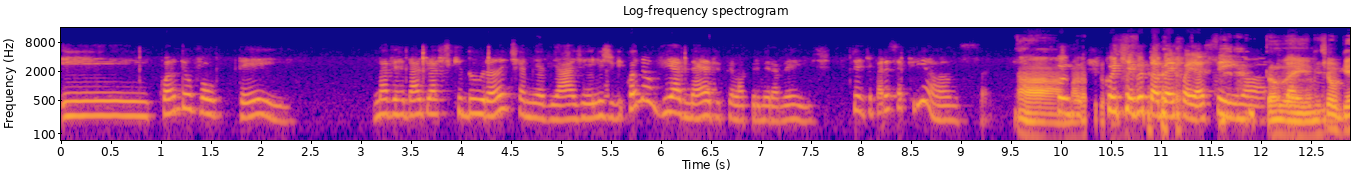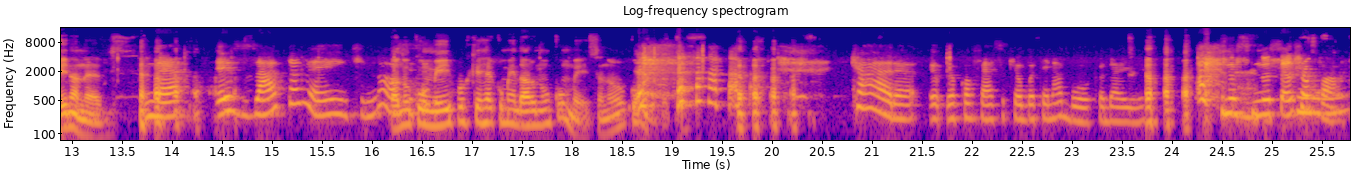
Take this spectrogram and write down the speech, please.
E quando eu voltei, na verdade, eu acho que durante a minha viagem, eles quando eu vi a neve pela primeira vez, gente, parecia criança. Ah, Contigo também foi assim, ó. também, eu me joguei na neve. Né? Exatamente. Nossa, eu não comi é... porque recomendaram não comer, senão eu comi. Cara, eu, eu, confesso que eu botei na boca daí. no, no Central Park.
